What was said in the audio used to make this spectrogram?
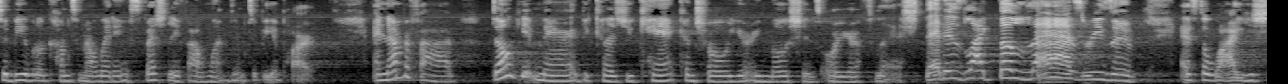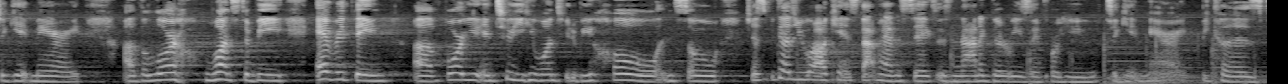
to be able to come to my wedding, especially if I want them to be a part. And number five, don't get married because you can't control your emotions or your flesh. That is like the last reason as to why you should get married. Uh, the Lord wants to be everything uh, for you and to you. He wants you to be whole. And so, just because you all can't stop having sex is not a good reason for you to get married because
